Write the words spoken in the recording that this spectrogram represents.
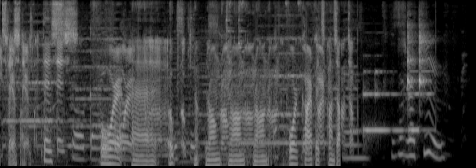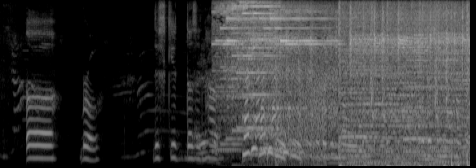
stairs like this. Four, uh, oh, no, wrong, wrong, wrong. Four carpets on top. this is right here. Uh, bro, this kid doesn't have. What is what is it? He doesn't know. He doesn't know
